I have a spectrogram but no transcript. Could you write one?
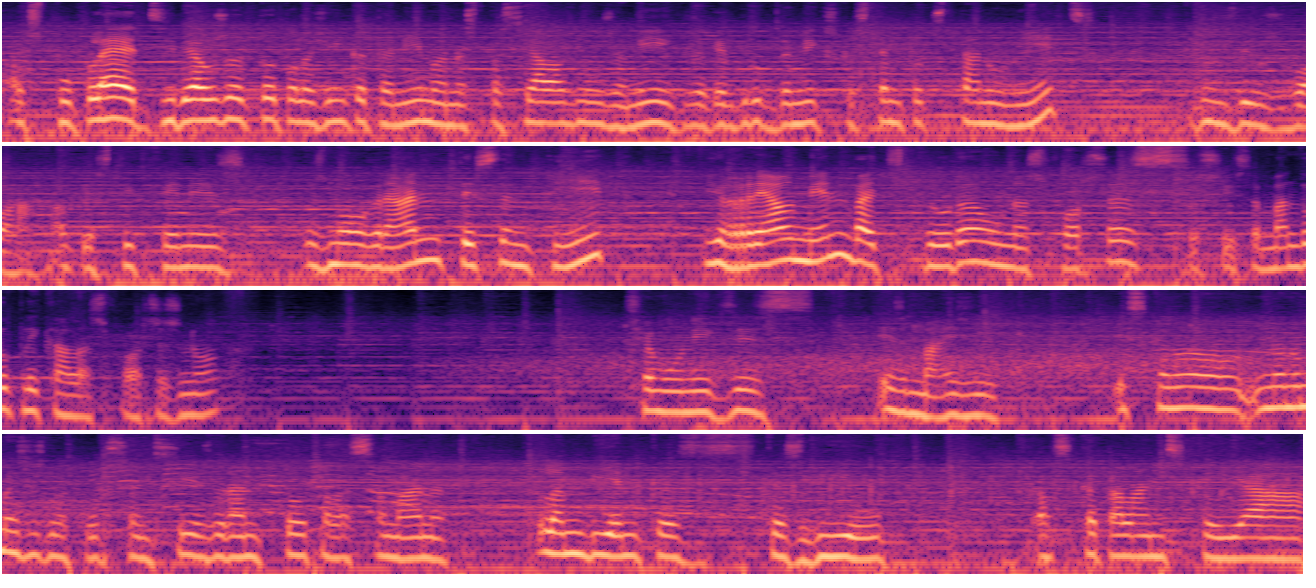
als poblets i veus a tota la gent que tenim, en especial els meus amics, aquest grup d'amics que estem tots tan units, doncs dius, uah, el que estic fent és, és molt gran, té sentit, i realment vaig treure unes forces, o sigui, se'm van duplicar les forces, no? Chamonix és, és màgic. És que no, no només és la cursa en si, és durant tota la setmana, l'ambient que, es, que es viu, els catalans que hi ha,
